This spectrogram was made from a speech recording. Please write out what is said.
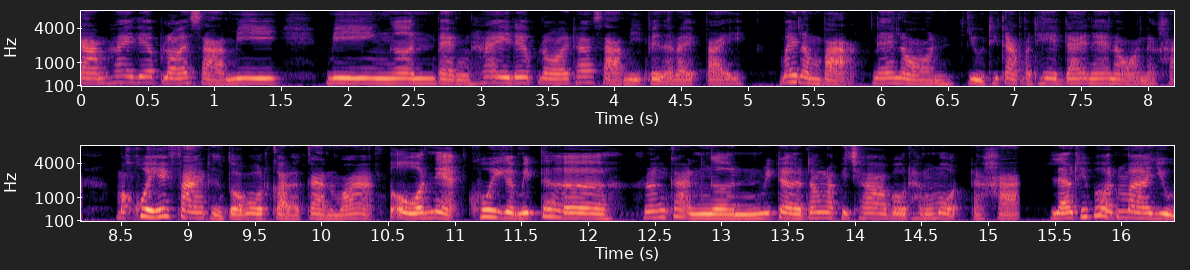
กรรมให้เรียบร้อยสามี มีเงินแบ่งให้เรียบร้อย ถ้าสามีเป็นอะไรไป ไม่ลำบากแน่นอนอยู่ที่ต่างประเทศได้แน่นอนนะคะ มาคุยให้ฟังถึงตัวโอ๊ตก่อนละกันว่าโอ๊ตเนี่ยคุยกับมิเตอร์เรื่องการเงินมิเตอร์ต้องรับผิดชอบโอ๊ตทั้งหมดนะคะ แล้วที่โอ๊ตมาอยู่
